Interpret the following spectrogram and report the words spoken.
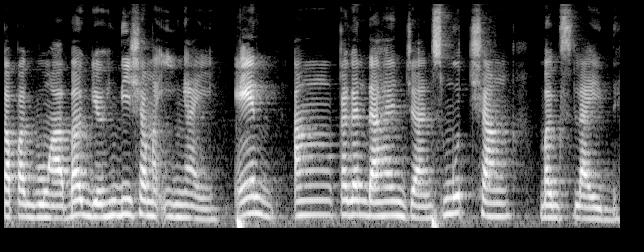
kapag bumabagyo, hindi siya maingay. And ang kagandahan dyan, smooth siyang mag-slide.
